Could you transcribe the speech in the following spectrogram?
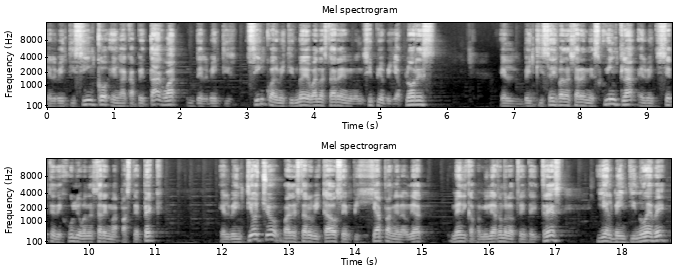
El 25 en Acapetagua. Del 25 al 29 van a estar en el municipio de Villaflores. El 26 van a estar en Escuintla. El 27 de julio van a estar en Mapastepec. El 28 van a estar ubicados en Pijijiapan, en la unidad médica familiar número 33 y el 29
